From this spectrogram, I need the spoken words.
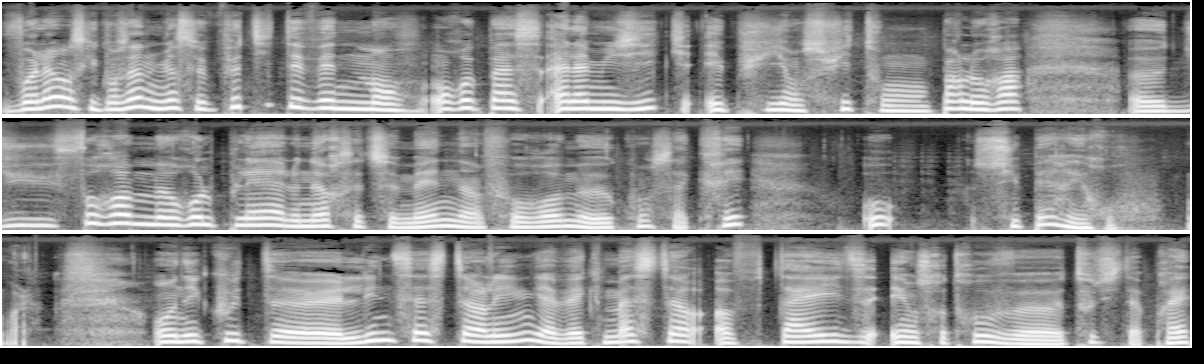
Voilà en ce qui concerne bien ce petit événement. On repasse à la musique et puis ensuite on parlera du forum roleplay à l'honneur cette semaine, un forum consacré super-héros. Voilà. On écoute euh, Sterling avec Master of Tides et on se retrouve euh, tout de suite après,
